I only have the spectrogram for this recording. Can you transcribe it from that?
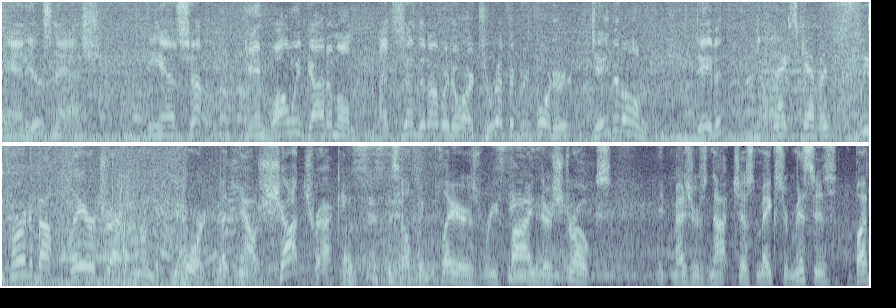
And here's Nash. He has seven. And while we've got a moment, let's send it over to our terrific reporter, David Aldridge. David? Thanks, Kevin. We've heard about player tracking on the court, but now shot tracking is helping players refine their strokes. It measures not just makes or misses, but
